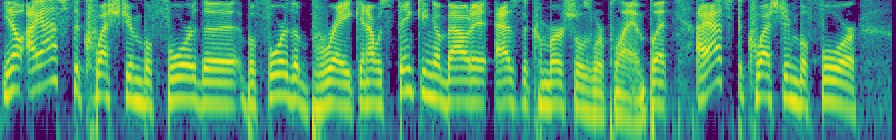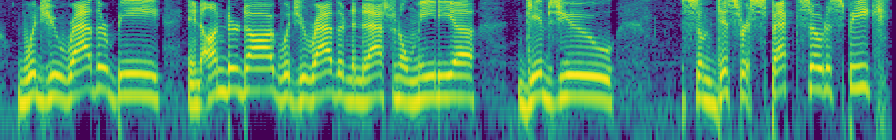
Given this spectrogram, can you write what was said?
You know, I asked the question before the before the break, and I was thinking about it as the commercials were playing. But I asked the question before: Would you rather be an underdog? Would you rather the national media gives you some disrespect, so to speak,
